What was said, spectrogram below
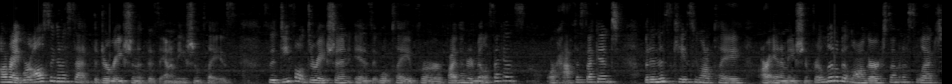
All right, we're also going to set the duration that this animation plays. So the default duration is it will play for 500 milliseconds or half a second. But in this case, we want to play our animation for a little bit longer. So I'm going to select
